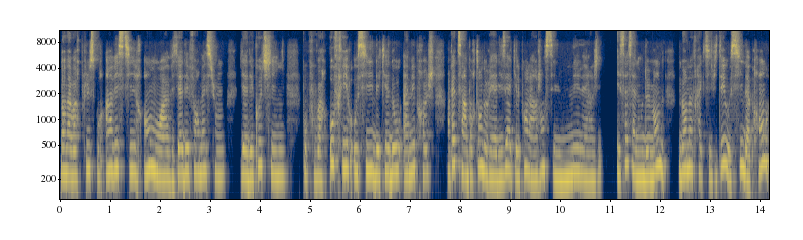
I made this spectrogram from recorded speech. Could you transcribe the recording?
d'en avoir plus pour investir en moi via des formations, via des coachings, pour pouvoir offrir aussi des cadeaux à mes proches. En fait, c'est important de réaliser à quel point l'argent, c'est une énergie. Et ça, ça nous demande dans notre activité aussi d'apprendre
